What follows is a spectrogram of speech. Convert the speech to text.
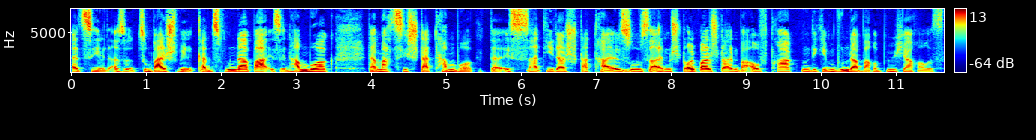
erzählt. Also zum Beispiel ganz wunderbar ist in Hamburg, da macht es die Stadt Hamburg. Da ist, hat jeder Stadtteil so seinen Stolpersteinbeauftragten, die geben wunderbare Bücher raus.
